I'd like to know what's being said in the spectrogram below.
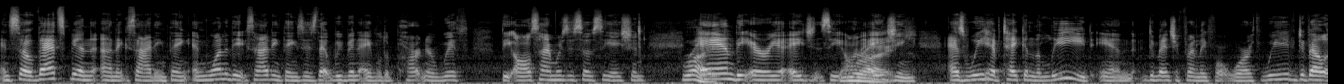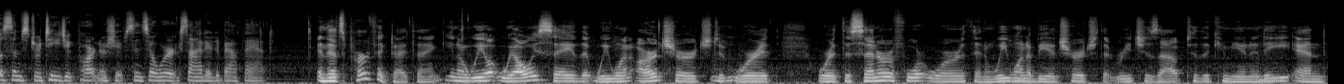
and so that's been an exciting thing. And one of the exciting things is that we've been able to partner with the Alzheimer's Association right. and the Area Agency on right. Aging. As we have taken the lead in Dementia Friendly Fort Worth, we've developed some strategic partnerships. And so we're excited about that. And that's perfect, I think. You know, we, we always say that we want our church to, mm-hmm. we're at, we're at the center of Fort Worth, and we mm-hmm. want to be a church that reaches out to the community mm-hmm. and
